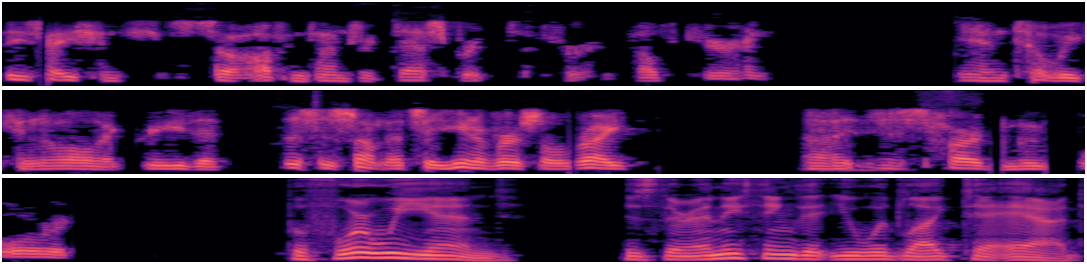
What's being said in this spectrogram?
these patients so oftentimes are desperate for health care and, and until we can all agree that this is something that's a universal right, uh, it's just hard to move forward. Before we end, is there anything that you would like to add?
